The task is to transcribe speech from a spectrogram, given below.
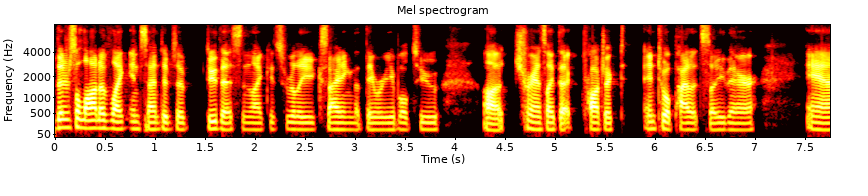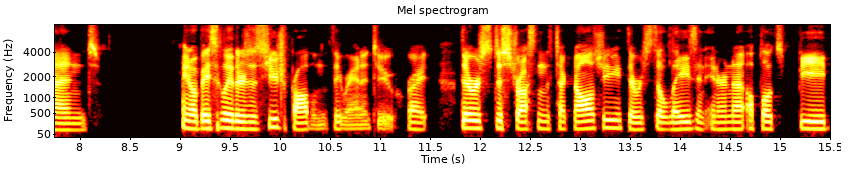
there's a lot of like incentive to do this and like it's really exciting that they were able to uh, translate that project into a pilot study there and you know, basically there's this huge problem that they ran into, right? There was distrust in the technology, there was delays in internet upload speed,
